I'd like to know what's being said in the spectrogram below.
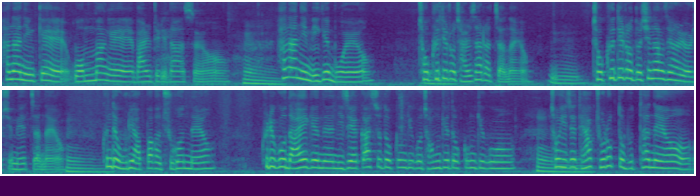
하나님께 원망의 말들이 나왔어요. 음. 하나님 이게 뭐예요? 저 그 뒤로 잘 살았잖아요. 음. 저그 뒤로도 신앙생활 열심히 했잖아요. 음. 근데 우리 아빠가 죽었네요. 그리고 나에게는 이제 가스도 끊기고 전기도 끊기고 음. 저 이제 대학 졸업도 못하네요.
